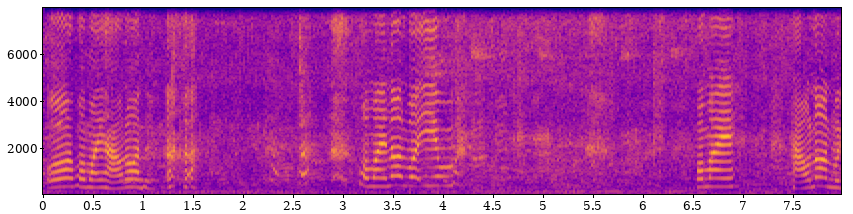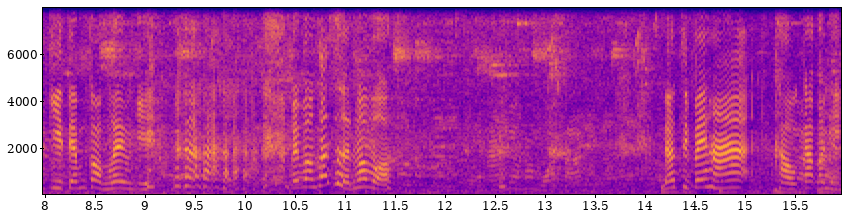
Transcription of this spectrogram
โอ้พ่อไม่หาวนอน ไมนอนบ่อิ่มพอไมหาวนอนเมื่อกี้เต็มกล่องเลยเมื่อกี้ ไปเบังคอนเสิร์ตมาบ่เดี๋ยวสิไปหาเขาวกับอันนี้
